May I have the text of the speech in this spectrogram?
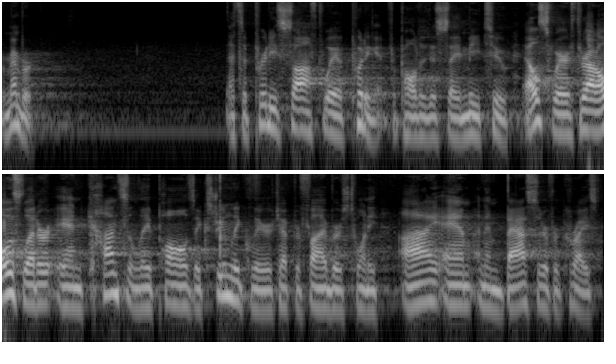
Remember, that's a pretty soft way of putting it for Paul to just say, Me too. Elsewhere, throughout all this letter and constantly, Paul is extremely clear, chapter 5, verse 20, I am an ambassador for Christ.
